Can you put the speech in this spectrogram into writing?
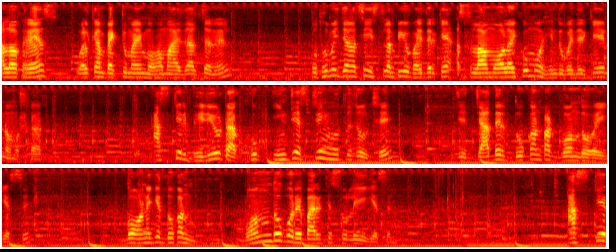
Hello friends welcome back to my Mohammad Ajal channel প্রথমেই জানাচ্ছি, ইসলাম প্রিয় ভাইদেরকে আসসালামু আলাইকুম ও হিন্দু ভাইদেরকে নমস্কার। আজকের ভিডিওটা খুব ইন্টারেস্টিং হতে চলছে যে যাদের দোকানপাট বন্ধ হয়ে গেছে বা অনেকে দোকান বন্ধ করে বাড়িতে চলেই গেছেন। আজকের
